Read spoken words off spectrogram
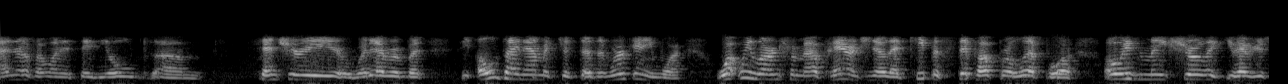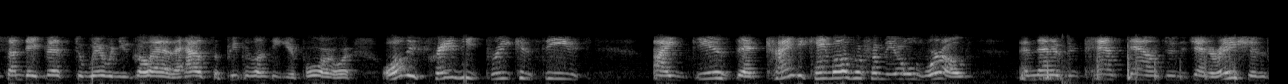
I don't know if I want to say the old um, century or whatever, but the old dynamic just doesn't work anymore. What we learned from our parents, you know, that keep a stiff upper lip or always make sure like you have your Sunday best to wear when you go out of the house so people don't think you're poor or all these crazy preconceived ideas that kind of came over from the old world and then have been passed down through the generations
